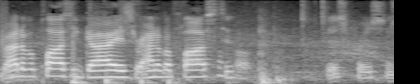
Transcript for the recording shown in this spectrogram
Round of applause, you guys. Round of applause to this person.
